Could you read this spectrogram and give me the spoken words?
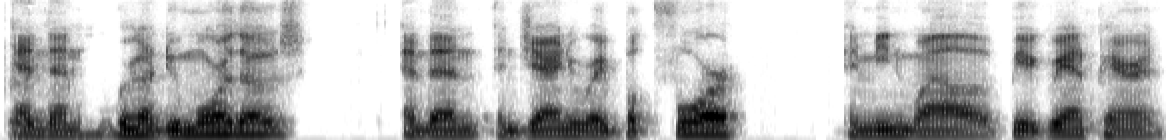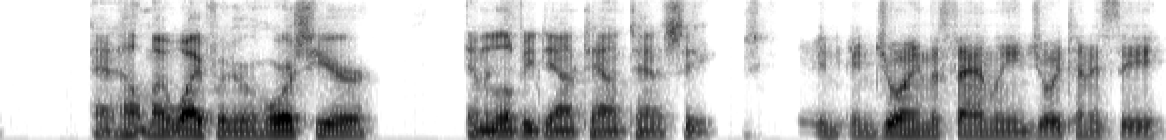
Brilliant. And then we're going to do more of those. And then in January, book four. And meanwhile, be a grandparent and help my wife with her horse here in lovely downtown Tennessee enjoying the family, enjoy Tennessee.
